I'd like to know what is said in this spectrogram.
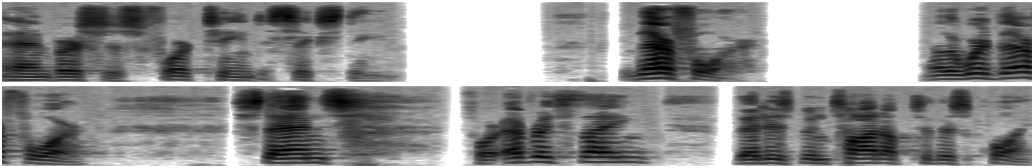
and verses 14 to 16. Therefore, now the word therefore stands for everything that has been taught up to this point.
